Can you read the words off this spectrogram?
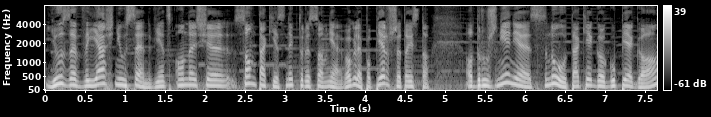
Józef wyjaśnił sen, więc one się, są takie sny, które są, nie, w ogóle po pierwsze to jest to, odróżnienie snu takiego głupiego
